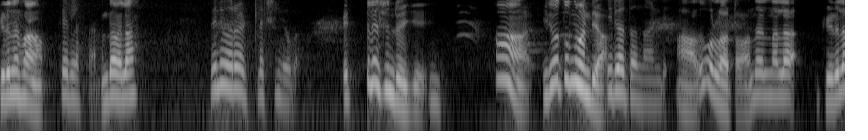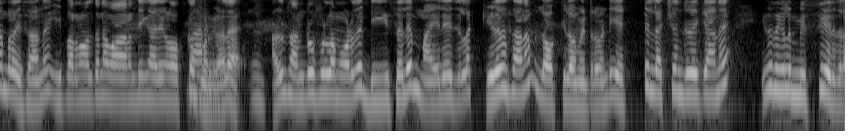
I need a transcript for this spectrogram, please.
കിടിലൻ സാധനം. കിട്ടില്ല സാർ എന്താ വില? ഇതിന് വെറും എട്ട് ലക്ഷം രൂപ. എട്ട് ലക്ഷം രൂപയ്ക്ക്? ആ ഇരുപത്തൊന്ന് വണ്ടിയാ? ഇരുപത്തൊന്ന് വണ്ടി. ആ അത് കൊള്ളാം കേട്ടോ. എന്തായാലും നല്ല കിടിലൻ പ്രൈസ് ആണ്. ഈ പറഞ്ഞ പോലെ തന്നെ വാറണ്ടിയും കാര്യങ്ങളൊക്കെ കൊടുക്കുക അല്ലേ. അതും സൺറൂഫ് ഉള്ള മോഡൽ ഡീസൽ മൈലേജ് ഉള്ള കിടിലൻ സാധനം ലോ കിലോമീറ്റർ വണ്ടി. എട്ട് ലക്ഷം രൂപയ്ക്കാണ്. ഇത് നിങ്ങൾ മിസ് ചെയ്യരുത്.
